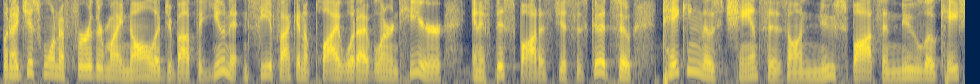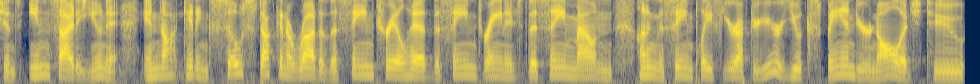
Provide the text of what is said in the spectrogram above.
but I just want to further my knowledge about the unit and see if I can apply what I've learned here and if this spot is just as good. So, taking those chances on new spots and new locations inside a unit and not getting so stuck in a rut of the same trailhead, the same drainage, the same mountain, hunting the same place year after year, you expand your knowledge to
